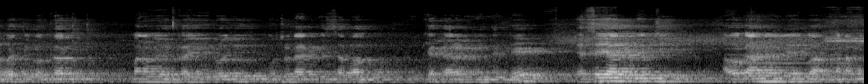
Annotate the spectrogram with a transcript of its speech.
ప్రతి ఒక్కరు మనం యొక్క ఈరోజు కూర్చోడానికి సభ ముఖ్య కారణం ఏంటంటే ఎస్ఐఆర్ గురించి అవగాహన లేక మనము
